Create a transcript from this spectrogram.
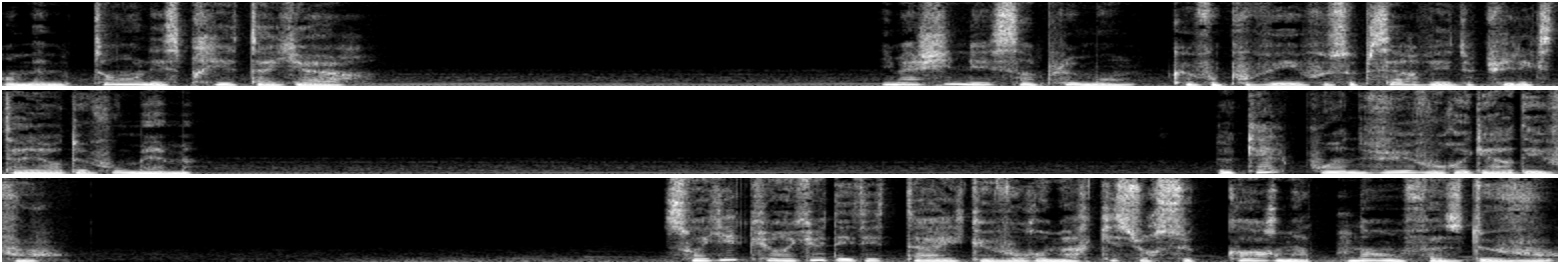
en même temps l'esprit est ailleurs. Imaginez simplement que vous pouvez vous observer depuis l'extérieur de vous-même. De quel point de vue vous regardez-vous? Soyez curieux des détails que vous remarquez sur ce corps maintenant en face de vous.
